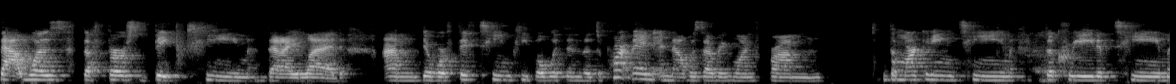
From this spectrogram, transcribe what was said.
that was the first big team that I led. Um, there were 15 people within the department, and that was everyone from the marketing team, the creative team,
